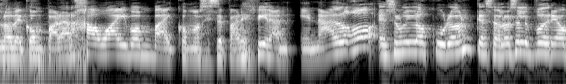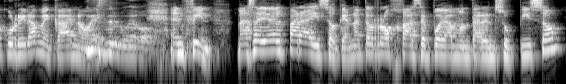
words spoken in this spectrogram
Lo de comparar Hawái y Bombay como si se parecieran en algo es un locurón que solo se le podría ocurrir a Mecano. ¿eh? Desde luego. En fin, más allá del paraíso que Nato Roja se pueda montar en su piso,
